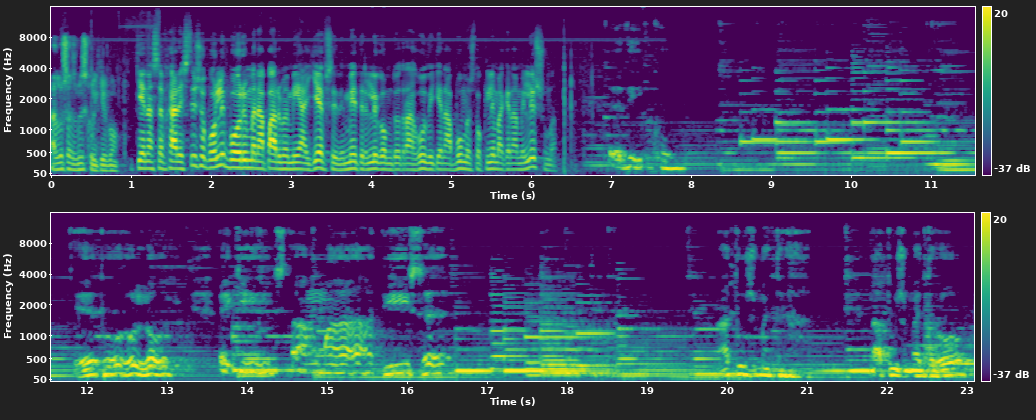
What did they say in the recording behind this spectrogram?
Καλώς σας βρίσκω και εγώ. Και να σε ευχαριστήσω πολύ. Μπορούμε να πάρουμε μια γεύση, Δημήτρη, λίγο με το τραγούδι και να μπούμε στο κλίμα και να μιλήσουμε. Και το ρολόι εκεί σταμάτησε Να τους μετρά, να τους μετρώ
